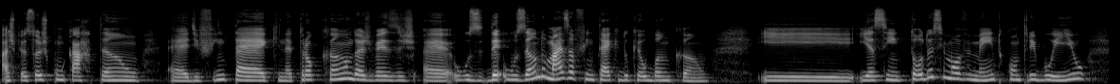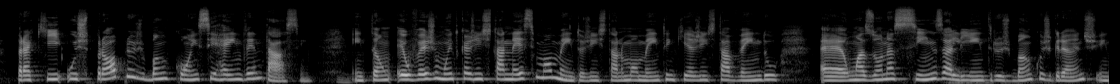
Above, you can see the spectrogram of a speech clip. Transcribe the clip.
as pessoas com cartão é, de fintech, né, trocando às vezes, é, us, de, usando mais a fintech do que o bancão. E, e assim, todo esse movimento contribuiu para que os próprios bancões se reinventassem. Então, eu vejo muito que a gente está nesse momento. A gente está no momento em que a gente está vendo é, uma zona cinza ali entre os bancos grandes,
